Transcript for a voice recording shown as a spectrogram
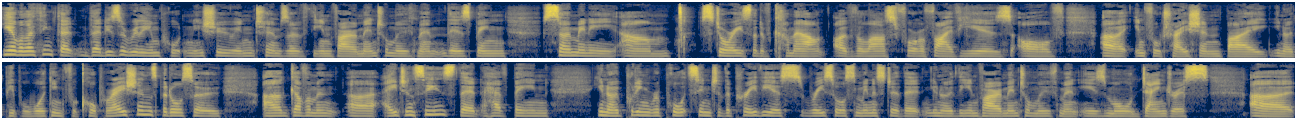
Yeah, well, I think that that is a really important issue in terms of the environmental movement. There's been so many um, stories that have come out over the last four or five years of uh, infiltration by you know people working for corporations, but also uh, government uh, agencies that have been you know putting reports into the previous resource minister that you know the environmental movement is more dangerous uh,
